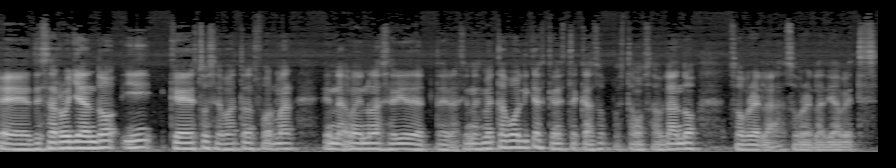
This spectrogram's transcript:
eh, desarrollando y que esto se va a transformar en, una serie de alteraciones metabólicas que en este caso pues estamos hablando sobre la sobre la diabetes.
